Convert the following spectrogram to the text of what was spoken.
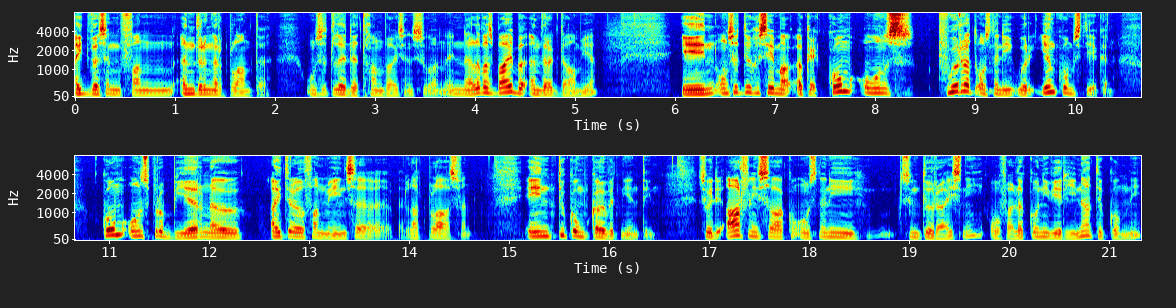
uitwissing van indringerplante. Ons het hulle dit gaan wys en so aan. En hulle was baie beïndruk daarmee. En ons het toe gesê maar okay, kom ons voordat ons nou die ooreenkoms teken, kom ons probeer nou uitruil van mense laat plaasvind. En toe kom COVID-19. So die aard van die saak ons nou nie soen toe reis nie of hulle kon nie weer hiernatoe kom nie.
